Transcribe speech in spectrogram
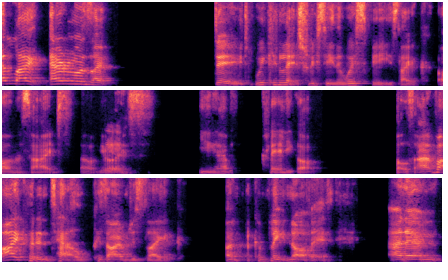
And like everyone's like, dude, we can literally see the wispies like on the sides of your Yeah. eyes. You have clearly got false, uh, but I couldn't tell because I'm just like a, a complete novice. And um,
